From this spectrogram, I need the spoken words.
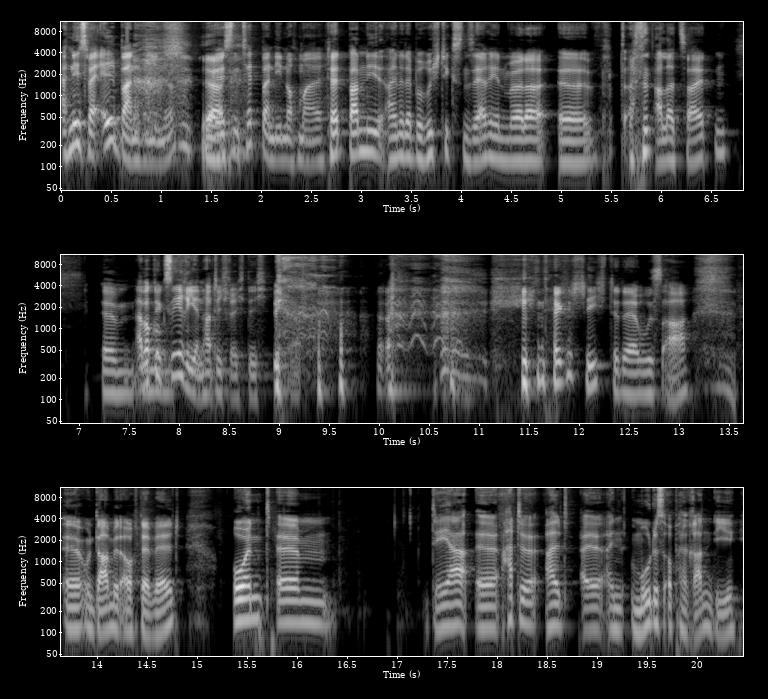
Ach nee, es war El Bundy, ne? Ja. Wer ist denn Ted Bundy nochmal? Ted Bundy, einer der berüchtigsten Serienmörder äh, aller Zeiten. Ähm, Aber guck, Serien hatte ich richtig. In der Geschichte der USA äh, und damit auch der Welt. Und ähm, der äh, hatte halt äh, ein Modus operandi,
